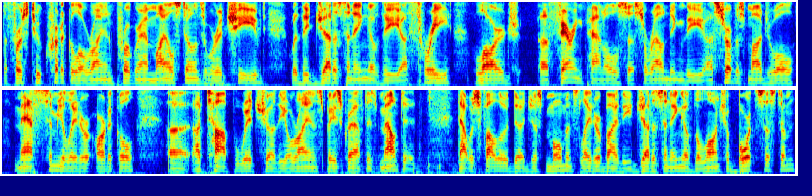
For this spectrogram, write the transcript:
the first two critical Orion program milestones were achieved with the jettisoning of the uh, three large uh, fairing panels uh, surrounding the uh, service module mass simulator article, atop which the Orion spacecraft is mounted. That was followed just moments later by the jettisoning of the launch abort system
